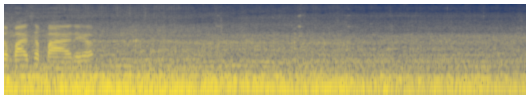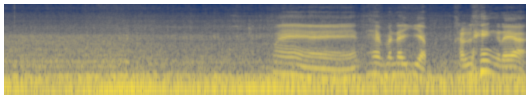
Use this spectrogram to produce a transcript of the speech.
สบายสบายเลยครับแม่แทบไม่ได้เหยียบคันเร่งเลยอะ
